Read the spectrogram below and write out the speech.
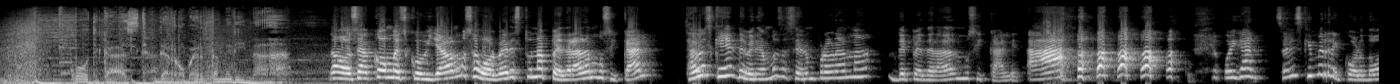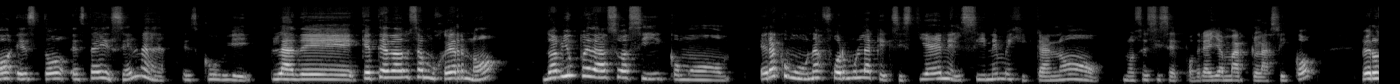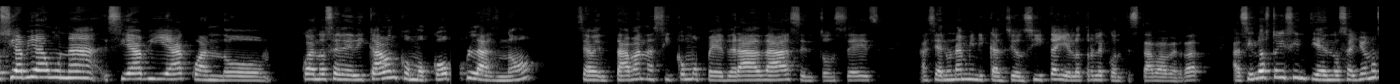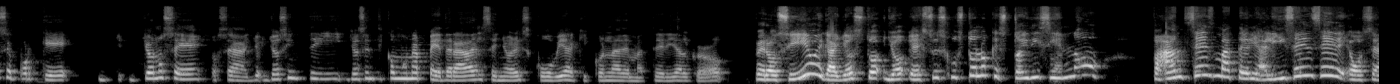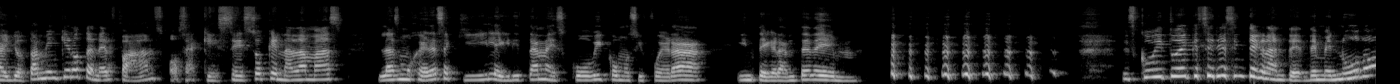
Podcast de Roberta Medina. No, o sea, como Scooby, ya vamos a volver esto una pedrada musical. ¿Sabes qué? Deberíamos hacer un programa de pedradas musicales. ¡Ah! Oigan, ¿sabes qué me recordó esto, esta escena, Scooby? La de ¿qué te ha dado esa mujer, no? No había un pedazo así como, era como una fórmula que existía en el cine mexicano, no sé si se podría llamar clásico, pero sí había una, sí había cuando, cuando se dedicaban como coplas, ¿no? Se aventaban así como pedradas, entonces hacían una mini cancioncita y el otro le contestaba, ¿verdad? Así lo estoy sintiendo, o sea, yo no sé por qué, yo no sé, o sea, yo, yo sentí, yo sentí como una pedrada del señor Scooby aquí con la de Material Girl, pero sí, oiga, yo estoy, yo, esto es justo lo que estoy diciendo. Fanses, materialícense, o sea, yo también quiero tener fans, o sea, ¿qué es eso que nada más las mujeres aquí le gritan a Scooby como si fuera integrante de, Scooby, ¿tú de qué serías integrante? ¿De Menudo?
